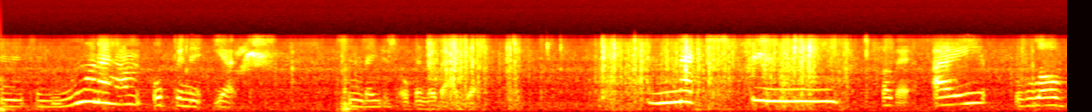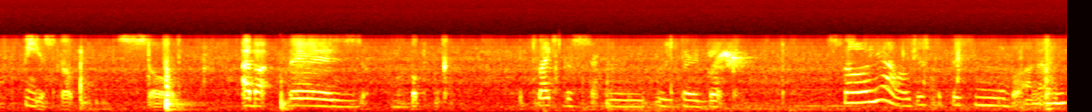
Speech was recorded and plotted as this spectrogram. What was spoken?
it's a new one. I haven't opened it yet since I just opened the bag yet. Next thing. Okay, I love BSW, so I bought this book. It's like the second or third book. So yeah, I'll just put this in the bottom.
